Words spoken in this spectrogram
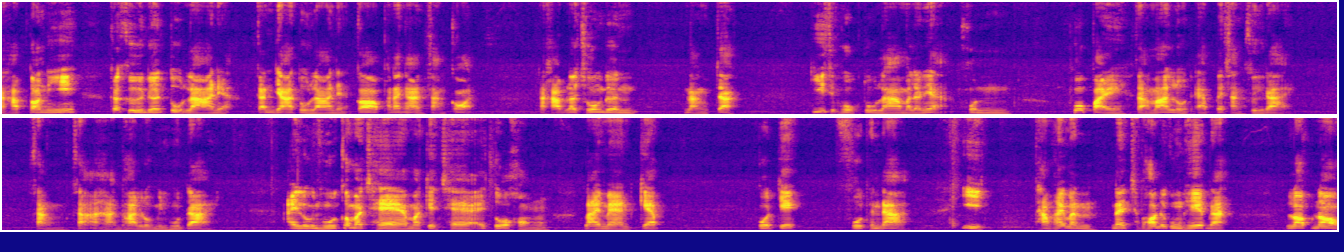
นะครับ ตอนนี้ก็คือเดือนตุลาเนี่ย กันยาตุลาเนี่ยก็พนักงานสั่งก่อนนะครับ แล้วช่วงเดือนหลังจาก 26 ตุลามาแล้วเนี่ย คนทั่วไปสามารถโหลดแอปไปสั่งซื้อได้ สั่งสั่งอาหารผ่านโรบินฮูดได้ ไอโรบินฮูดก็มาแชร์มาเก็ตแชร์ไอตัวของ Line Man Gap Project Food Panda อีกทำให้มันในเฉพาะในกรุงเทพนะ รอบนอก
